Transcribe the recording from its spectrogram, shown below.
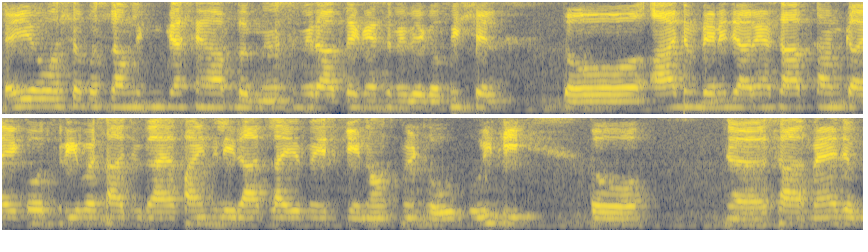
Hey वालेकुम कैसे हैं आप लोग? मैं समीर आप देख रहे हैं समीर बेग ऑफिशियल तो आज हम देने जा रहे हैं साद खान का एक और फ्री बस आ चुका है। फाइनली रात लाइव में इसकी अनाउंसमेंट हो हुई थी। तो आ, मैं जब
